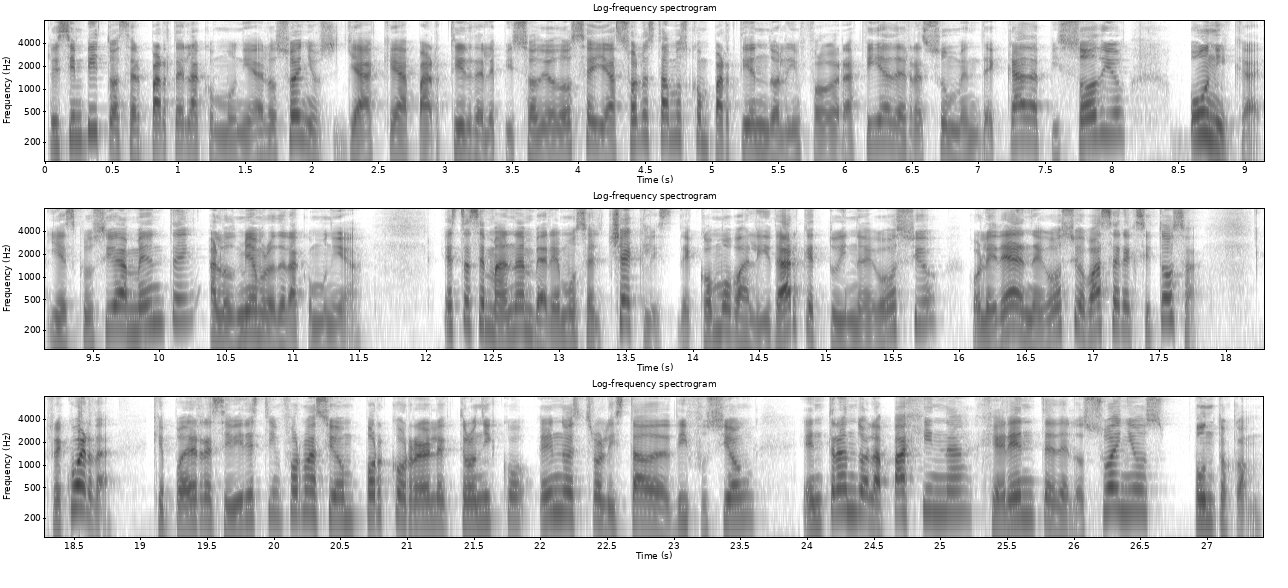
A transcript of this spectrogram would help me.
Les invito a ser parte de la comunidad de los sueños, ya que a partir del episodio 12 ya solo estamos compartiendo la infografía de resumen de cada episodio única y exclusivamente a los miembros de la comunidad. Esta semana enviaremos el checklist de cómo validar que tu negocio o la idea de negocio va a ser exitosa. Recuerda, que puedes recibir esta información por correo electrónico en nuestro listado de difusión entrando a la página gerentedelosueños.com.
